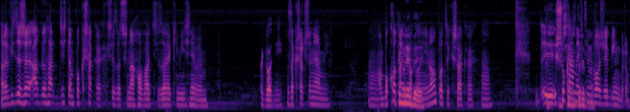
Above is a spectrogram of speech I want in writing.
Ale widzę, że Adelhard gdzieś tam po krzakach się zaczyna chować za jakimiś, nie wiem, agonii. zakrzaczeniami. No, albo Szukam ryby. pogoni, no, po tych krzakach. No. Y, szukamy w tym wozie Bimbru.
